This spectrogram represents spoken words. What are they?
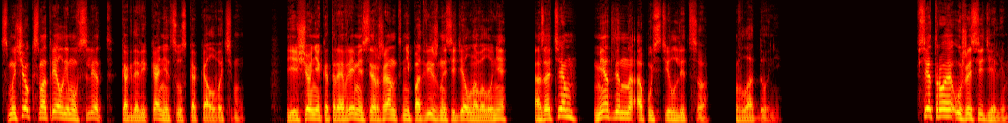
Смычок смотрел ему вслед, когда веканец ускакал во тьму. Еще некоторое время сержант неподвижно сидел на валуне, а затем медленно опустил лицо в ладони. Все трое уже сидели.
